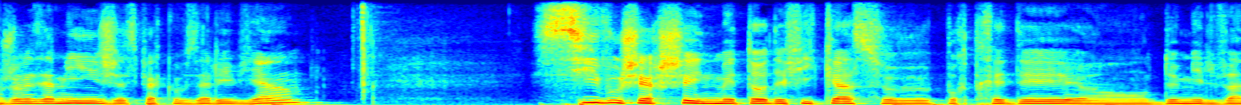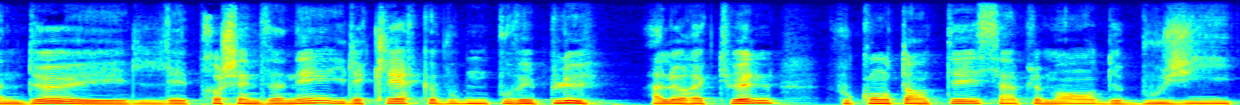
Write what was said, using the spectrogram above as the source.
Bonjour les amis, j'espère que vous allez bien. Si vous cherchez une méthode efficace euh, pour trader en 2022 et les prochaines années, il est clair que vous ne pouvez plus à l'heure actuelle vous contenter simplement de bougies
